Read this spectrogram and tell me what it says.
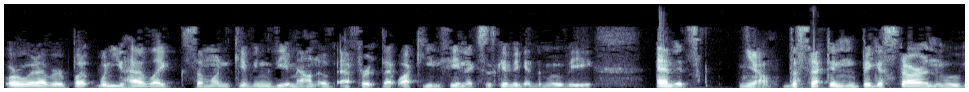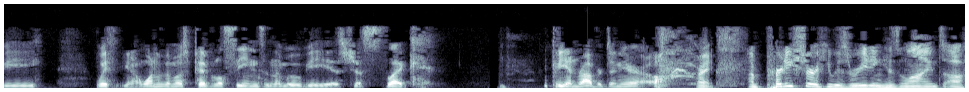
Or whatever, but when you have like someone giving the amount of effort that Joaquin Phoenix is giving in the movie, and it's, you know, the second biggest star in the movie with, you know, one of the most pivotal scenes in the movie is just like being Robert De Niro. Right. I'm pretty sure he was reading his lines off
